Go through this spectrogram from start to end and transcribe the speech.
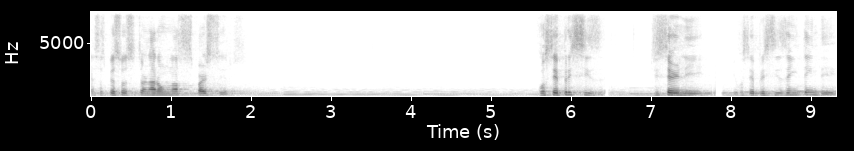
essas pessoas se tornaram nossos parceiros. você precisa discernir e você precisa entender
